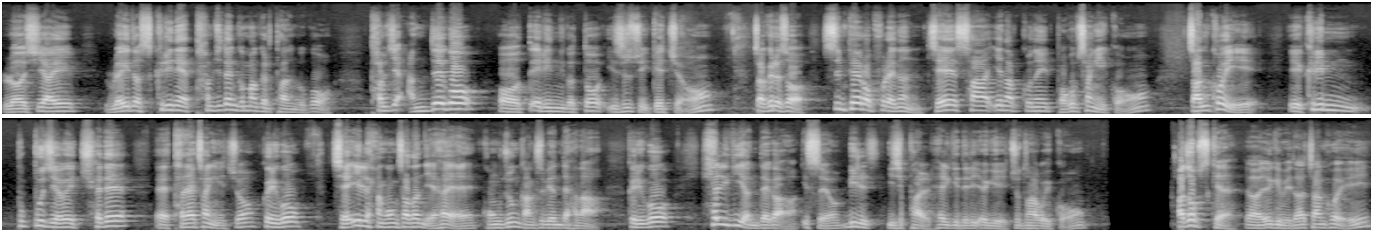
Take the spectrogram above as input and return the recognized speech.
러시아의 레이더 스크린에 탐지된 것만 그렇다는 거고 탐지 안 되고 어, 때리는 것도 있을 수 있겠죠. 자, 그래서 심페로폴에는 제4연합군의 보급창이 있고 잔코이 크림 북부 지역의 최대 탄약창이 있죠. 그리고 제1항공사단 예하에 공중강습연대 하나 그리고 헬기 연대가 있어요. 밀28 헬기들이 여기 주둔하고 있고 아조프스케 어, 여기입니다. 장코이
